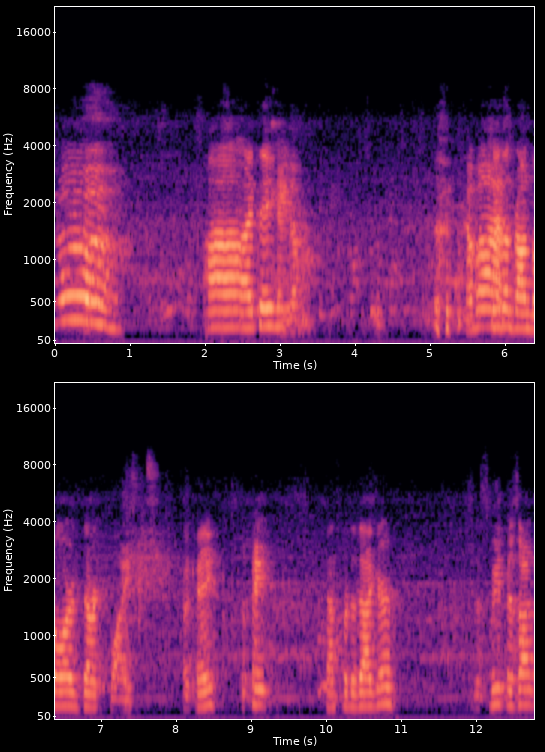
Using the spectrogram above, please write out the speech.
Uh, I think Tatum. Come on. Jaylen Brown or Derrick White. Okay. The paint. Stands for the dagger. the sweep is on.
